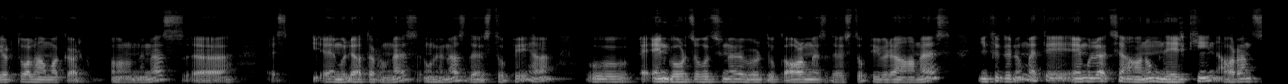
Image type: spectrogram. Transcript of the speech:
վիրտուալ համակարգ բան ունենաս, այս էմուլյատոր ունես, ունենաս դեսկտոպի, հա, ու այն գործողությունները, որ դու կարող ես դեսկտոպի վրա անես, ինքը գնում է դա էմուլյացիա անում ներքին առանց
